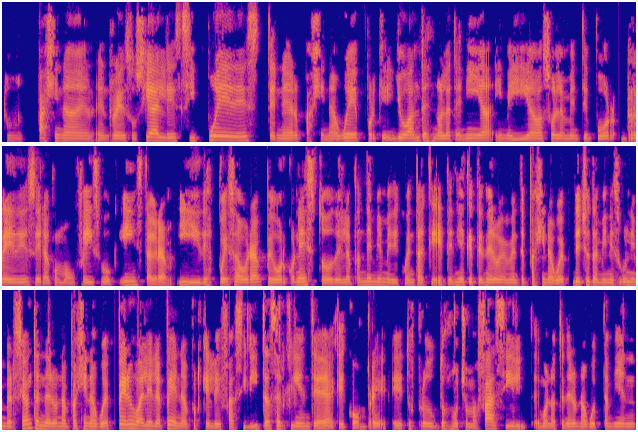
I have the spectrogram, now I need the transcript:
tu página en, redes sociales, si puedes tener página web, porque yo antes no la tenía y me guiaba solamente por redes, era como Facebook, Instagram, y después ahora peor con esto de la pandemia me di cuenta que tenía que tener obviamente página web. De hecho también es una inversión tener una página web, pero vale la pena porque le facilitas al cliente a que compre eh, tus productos mucho más fácil. Eh, bueno, tener una web también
